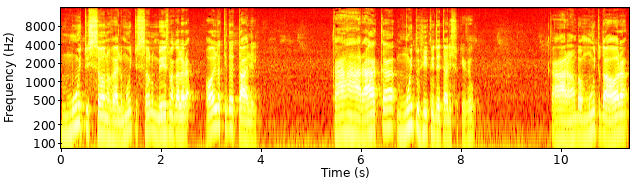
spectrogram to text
Muito insano, velho. Muito insano mesmo, a galera. Olha que detalhe. Caraca. Muito rico em detalhes isso aqui, viu? Caramba, muito da hora.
